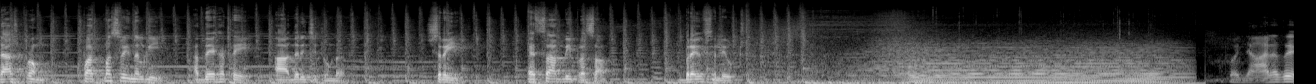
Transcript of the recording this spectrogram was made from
രാഷ്ട്രം പത്മശ്രീ നൽകി അദ്ദേഹത്തെ ആദരിച്ചിട്ടുണ്ട്. Shri S R D Prasad. Brave salute അപ്പോൾ ഞാനത്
